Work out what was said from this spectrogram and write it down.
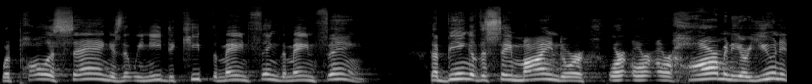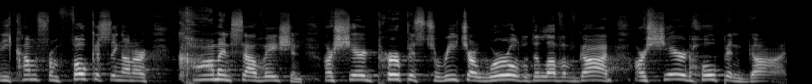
What Paul is saying is that we need to keep the main thing the main thing. That being of the same mind or, or, or, or, harmony or unity comes from focusing on our common salvation, our shared purpose to reach our world with the love of God, our shared hope in God.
